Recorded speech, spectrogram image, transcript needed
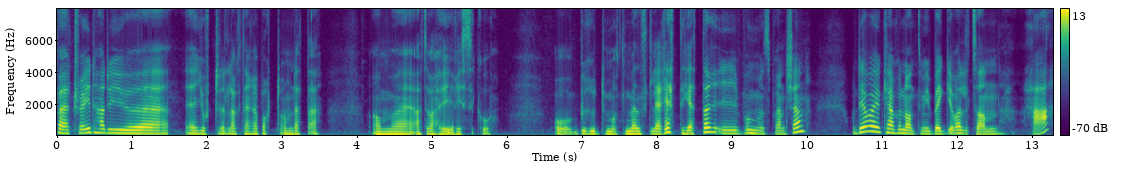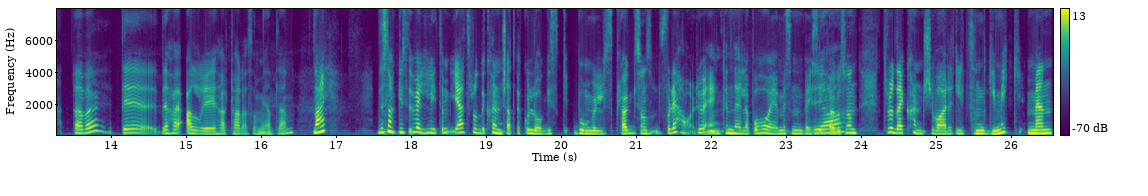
Fairtrade hadde jo eh, gjort, lagt en rapport om dette. Om eh, at det var høy risiko og brudd mot menneskelige rettigheter i bomullsbransjen. Og det var jo kanskje noe vi begge var litt sånn Hæ? Over? Det, det har jeg aldri hørt tales om, egentlig. Nei. Det snakkes veldig lite om Jeg trodde kanskje at økologisk bomullsplagg, sånn, for det har du jo egentlig en del av på HM i sånne basic Ja. plagg og sånn, trodde jeg kanskje var et litt sånn gimmick. Men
